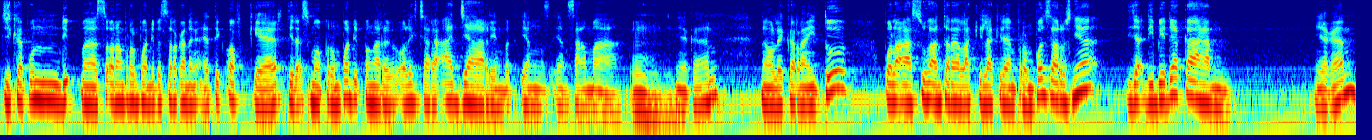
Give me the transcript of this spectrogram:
Jikapun di, eh, seorang perempuan dibesarkan dengan ethic of care, tidak semua perempuan dipengaruhi oleh cara ajar yang yang yang sama Hmm. ya kan. Nah, oleh karena itu pola asuh antara laki-laki dan perempuan seharusnya tidak dibedakan, ya kan?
